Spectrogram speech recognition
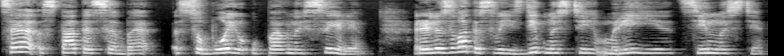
це стати себе собою у певній силі, реалізувати свої здібності, мрії, цінності.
